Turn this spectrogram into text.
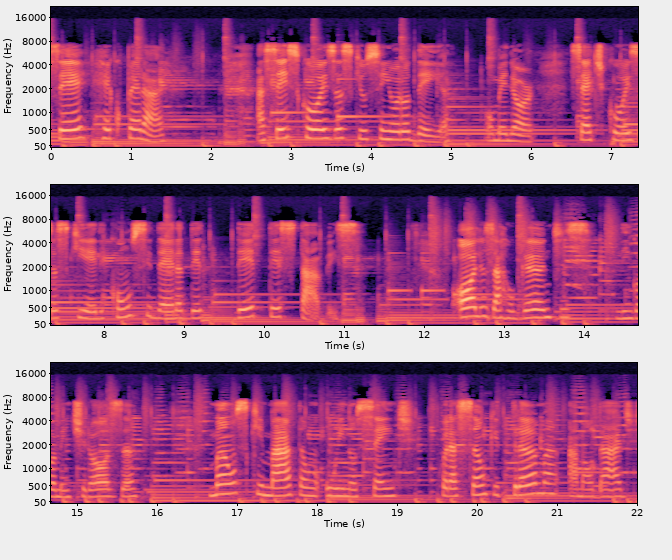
se recuperar. As seis coisas que o Senhor odeia, ou melhor, sete coisas que ele considera de detestáveis: olhos arrogantes, língua mentirosa, mãos que matam o inocente, coração que trama a maldade,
